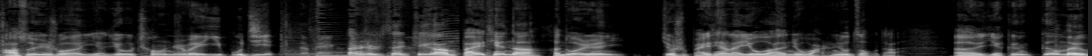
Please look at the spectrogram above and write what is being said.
啊，所以说也就称之为一步街。但是在这样白天呢，很多人就是白天来游玩，就晚上就走的。呃，也跟各位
